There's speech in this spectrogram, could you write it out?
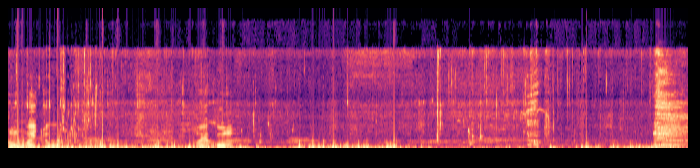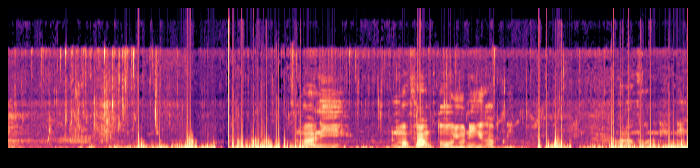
ลงหอยจูบหอยขมมันมานี่มันมาฝังโตอยู่นี่ครับนี่มางบนนี่นี่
